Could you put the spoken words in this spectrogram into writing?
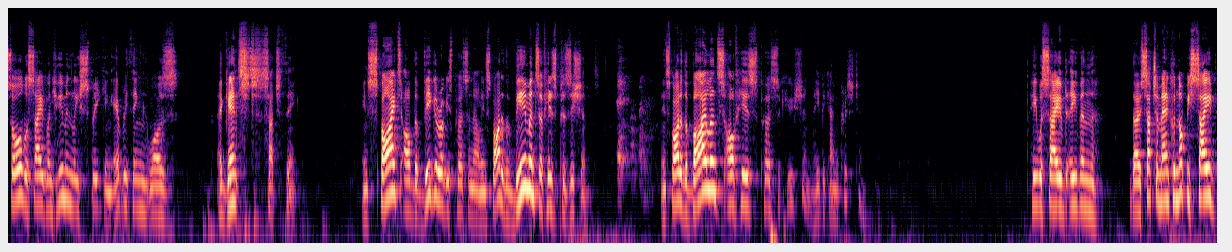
Saul was saved when, humanly speaking, everything was against such thing. In spite of the vigor of his personality, in spite of the vehemence of his positions, in spite of the violence of his persecution, he became a Christian. he was saved even though such a man could not be saved,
